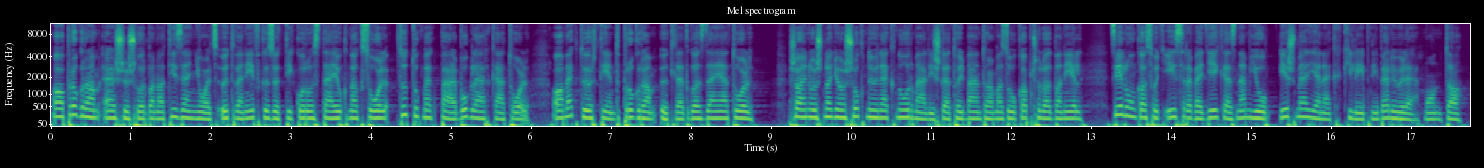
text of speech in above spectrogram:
A program elsősorban a 18-50 év közötti korosztályoknak szól, tudtuk meg Pál Boglárkától, a megtörtént program ötletgazdájától. Sajnos nagyon sok nőnek normális lett, hogy bántalmazó kapcsolatban él. Célunk az, hogy észrevegyék, ez nem jó, és merjenek kilépni belőle, mondta.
